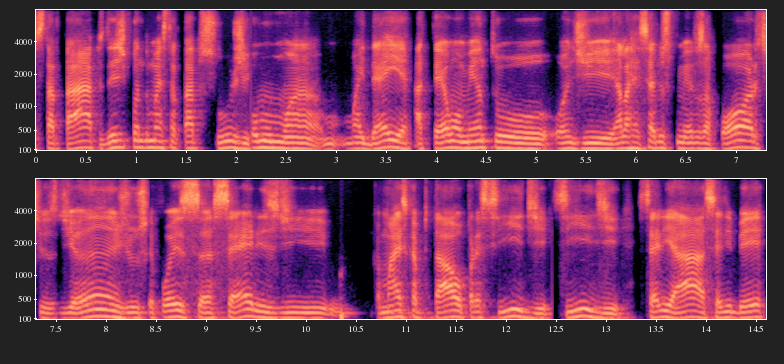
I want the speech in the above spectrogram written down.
startups, desde quando uma startup surge como uma, uma ideia até o momento onde ela recebe os primeiros aportes de anjos, depois é, séries de mais capital para seed, seed, série A, série B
